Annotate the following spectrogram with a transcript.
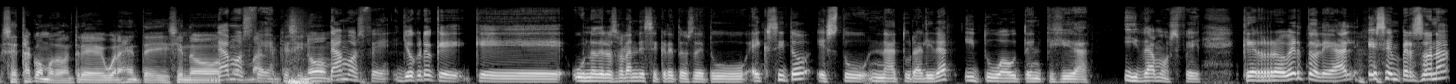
se está cómodo entre buena gente y siendo. Damos normal. fe. Que si no. Damos fe. Yo creo que, que uno de los grandes secretos de tu éxito es tu naturalidad y tu autenticidad. Y damos fe que Roberto Leal es en persona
